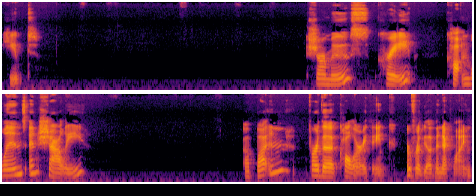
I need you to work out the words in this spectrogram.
Cute. Charmeuse, crepe, cotton blends, and challis. A button for the collar, I think, or for the, uh, the neckline.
